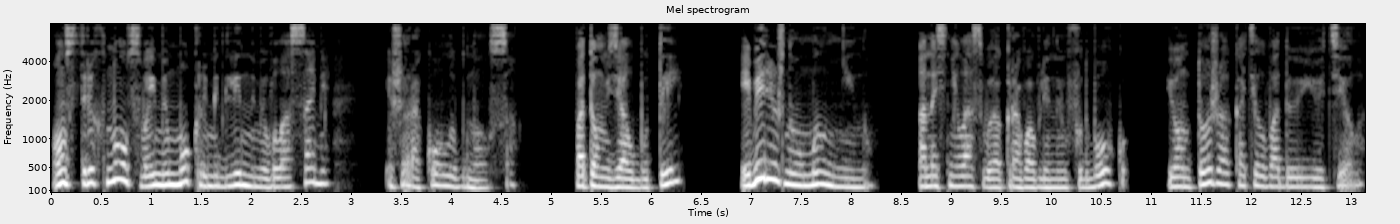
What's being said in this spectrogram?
Он встряхнул своими мокрыми длинными волосами и широко улыбнулся. Потом взял бутыль и бережно умыл Нину. Она сняла свою окровавленную футболку, и он тоже окатил водой ее тело.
